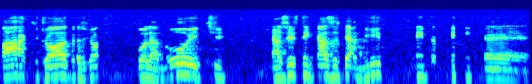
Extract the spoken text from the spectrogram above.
parque, joga, joga futebol à noite. Às vezes tem casa de amigos, tem também é,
